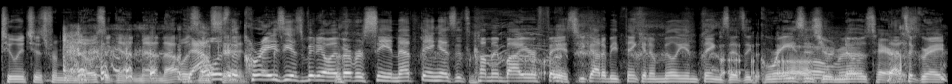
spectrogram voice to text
two inches from your nose again, man. That was that was the craziest video I've ever seen. That thing as it's coming by your face, you got to be thinking a million things as it grazes Oh, your man. nose hair. That's a great,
